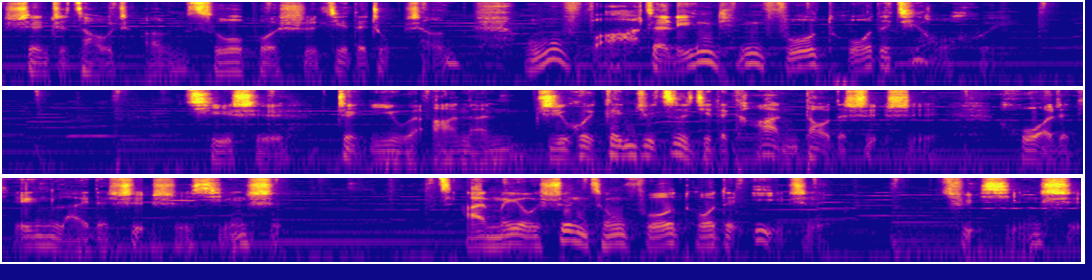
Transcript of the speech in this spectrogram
甚至造成娑婆世界的众生无法再聆听佛陀的教诲。其实，正因为阿难只会根据自己的看到的事实或者听来的事实行事。才没有顺从佛陀的意志去行事。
